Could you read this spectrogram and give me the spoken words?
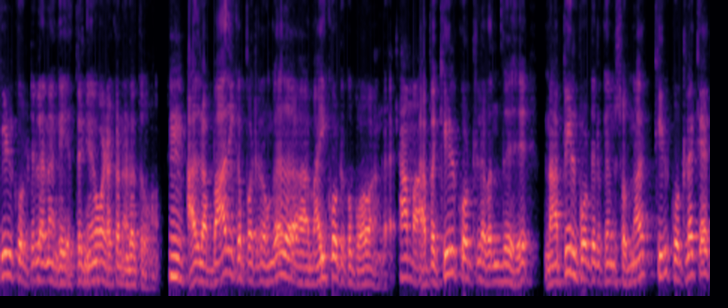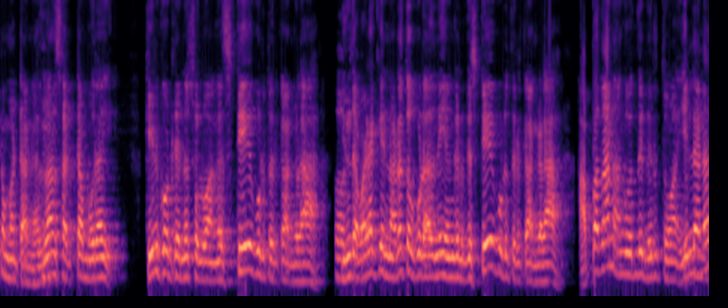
கீழ்கோர்ட்டில் நாங்க எத்தனையோ வழக்கம் நடத்துவோம். அதுல பாதிக்கப்படுறவங்க ஹைகோர்ட்டுக்கு போவாங்க. ஆமா. அப்ப கீழ்கோர்ட்ல வந்து நான் அப்பீல் போட்டிருக்கேன்னு சொன்னா கீழ்கோர்ட்ல கேட்க மாட்டாங்க. அதுதான் சட்டமுறை கீழ்கோர்ட்ல என்ன சொல்லுவாங்க? ஸ்டே கொடுத்துருக்காங்களா. இந்த வழக்கை நடத்தக்கூடாதுன்னு எங்களுக்கு ஸ்டே கொடுத்துருக்காங்களா? அப்பதான் நாங்க வந்து நிறுத்துவோம். இல்லைன்னா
